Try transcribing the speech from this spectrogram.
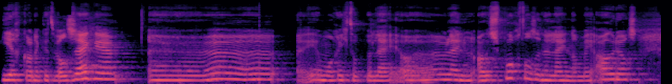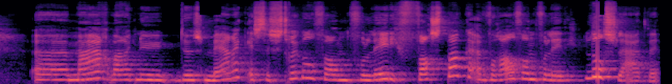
hier kan ik het wel zeggen. Uh, helemaal richt op de lijn, uh, van oud sporters en de lijn dan bij ouders. Uh, maar waar ik nu dus merk, is de struggle van volledig vastpakken en vooral van volledig loslaten.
